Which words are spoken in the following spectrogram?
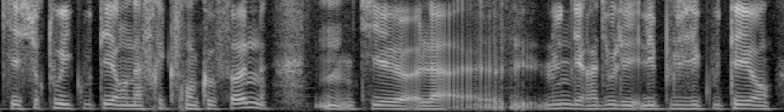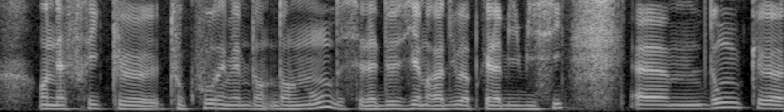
qui est surtout écoutée en Afrique francophone hum, qui est l'une des radios les, plus écoutées en, Afrique euh, tout court et même dans, le monde. C'est la deuxième radio après la BBC. Euh, donc, euh,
